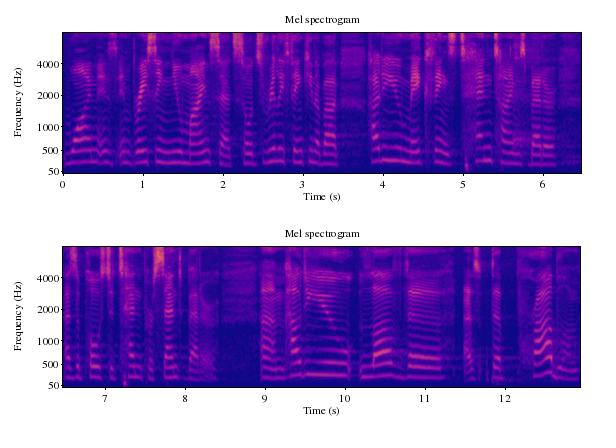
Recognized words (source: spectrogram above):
One is embracing new mindsets. So it's really thinking about how do you make things 10 times better as opposed to 10% better. Um, how do you love the, the problem,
